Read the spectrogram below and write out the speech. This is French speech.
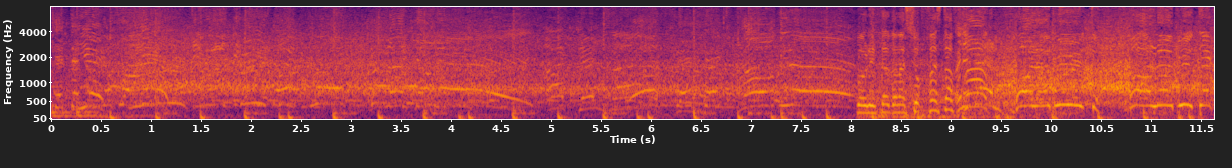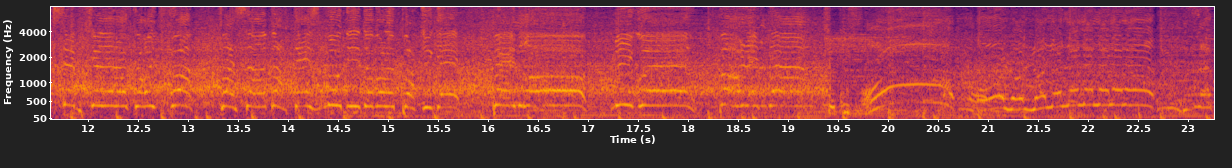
tête d'Aniel Pauletta dans la surface d'affaire. Oh le but. Oh le but exceptionnel encore une fois face à un Barthez maudit devant le portugais. Pedro Miguel Pauletta Ce coup franc. Oh là là.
